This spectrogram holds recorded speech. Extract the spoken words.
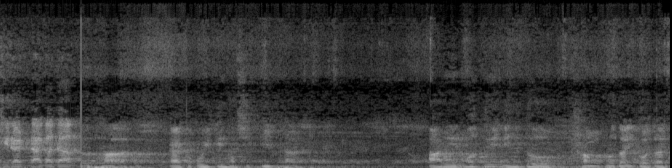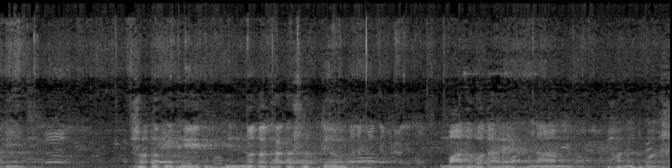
ফেরার তাগাদা। ভাগ এক ঐতিহাসিক বিভ্রাট। আর এর মধ্যে নিহিত সাম্প্রদায়িকতার বীজ। শত বিভেদ ভিন্নতা থাকা সত্ত্বেও মানবতার এক নাম ভারতবর্ষ।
